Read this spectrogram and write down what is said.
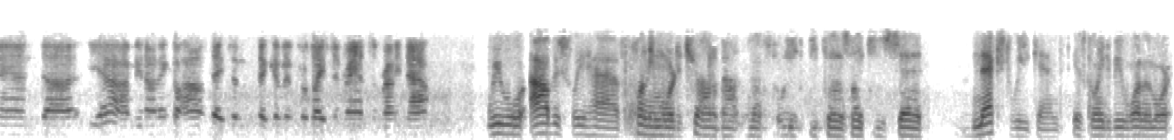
And uh, yeah, I mean, I think Ohio State's in the thick of it for Lathan Ransom right now we will obviously have plenty more to chat about next week because, like you said, next weekend is going to be one of the more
